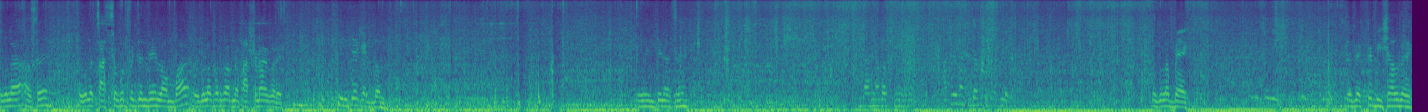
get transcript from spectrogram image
এগুলো আছে। এগুলো চারশো ফুট পর্যন্ত লম্বা। এগুলো পড়বে আপনার পাঁচশো টাকা করে। ইনটেক একদম। ইনটেক আছে। এগুলো ব্যাগ ব্যাগটা বিশাল ব্যাগ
